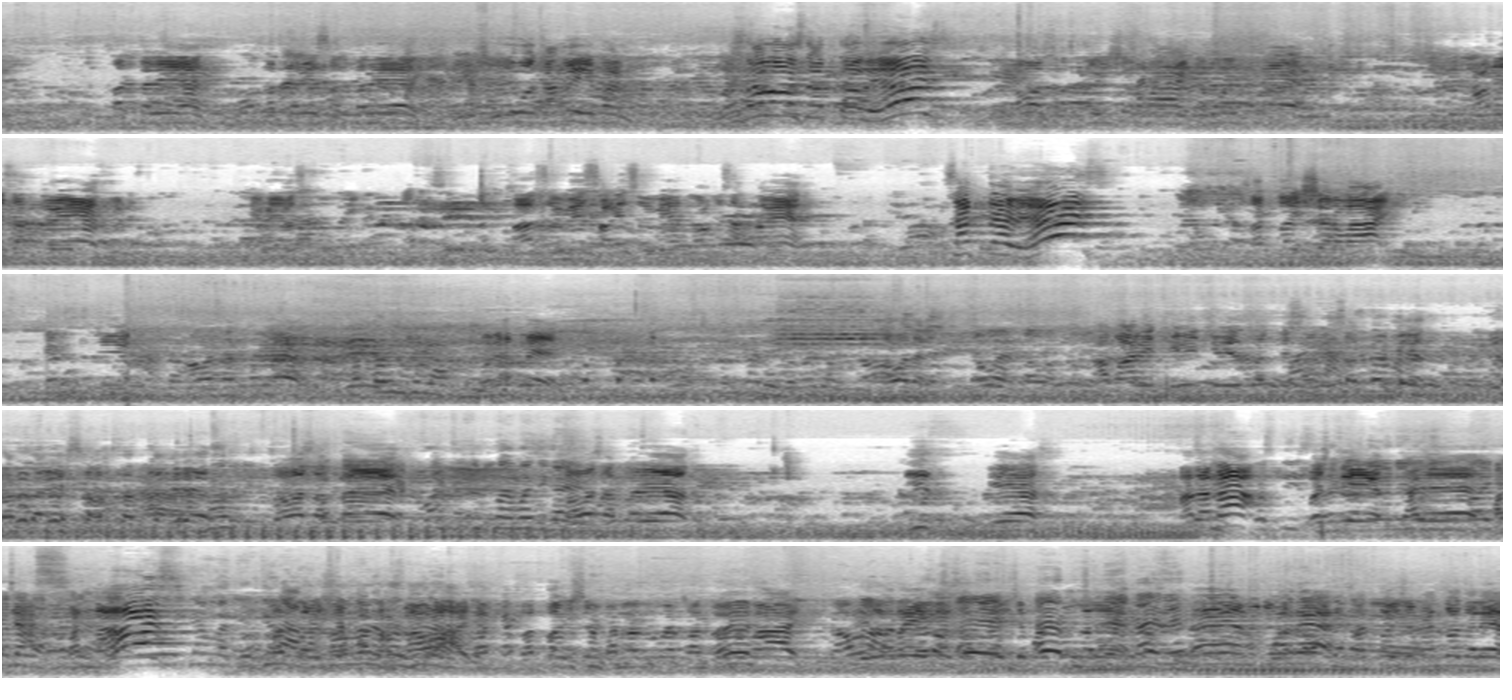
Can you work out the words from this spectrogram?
सत्तावीस सत्तावीस सत्तावीस. हे हो, चांगलं आहे हे पण. सव्वा सत्तावीस. सव्वा सत्तावीसशे रुपये. डबल रुपये पावणे सत्तावीस. हा सव्वीस सत्तावीस. सत्तावीस सत्तावीसशे रुपये सत्तावीस बावीस तेवीस चोवीस पंचवीस सव्वीस सत्तावीस. सत्तावीस सत्तावीस. सव्वा सत्तावीस. सव्वा सत्तावीस. तीस माझा ना? पस्तीस पन्नास. सत्तावीसशे पन्नास रुपये सत्तावीसशे रे. पंचावन्न झाले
